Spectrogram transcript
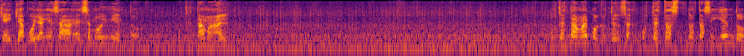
que, que apoyan ese movimiento, usted está mal. Usted está mal porque usted, usted está, no está siguiendo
